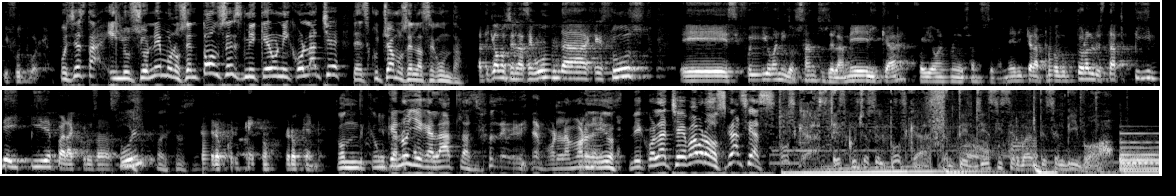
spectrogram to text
y fútbol. Pues ya está, ilusionémonos entonces, mi querido Nicolache, te escuchamos en la segunda. Platicamos en la segunda, Jesús. Eh, fue Giovanni Dos Santos de la América, fue Giovanni Dos Santos de la América. La productora lo está pide y pide para Cruz Azul, pero creo que no, creo que no. Con, que no llega el Atlas, Dios de mi vida, por el amor de Dios. Nicolache, vámonos, gracias. Podcast, escuchas el podcast de Jesse Cervantes en vivo.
